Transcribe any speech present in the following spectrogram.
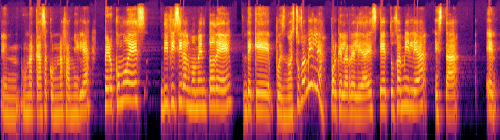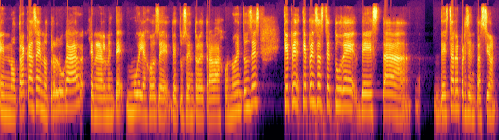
en una casa con una familia, pero cómo es difícil al momento de, de que pues no es tu familia, porque la realidad es que tu familia está en, en otra casa, en otro lugar, generalmente muy lejos de, de tu centro de trabajo, ¿no? Entonces, ¿qué, qué pensaste tú de, de, esta, de esta representación?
